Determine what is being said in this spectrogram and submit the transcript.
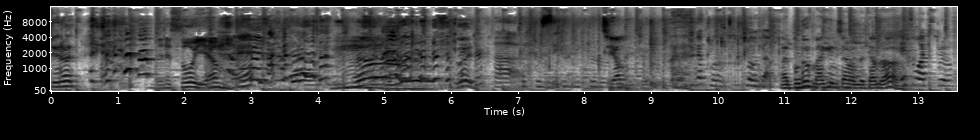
Cheryl. This is so yum. Good. It's yum. Keep your clothes, clothes up. I'll put up Maggie inside on the camera. It's waterproof.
